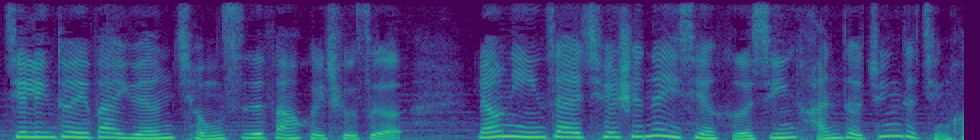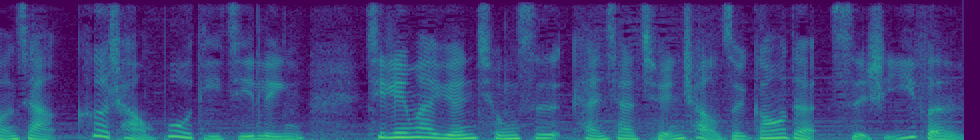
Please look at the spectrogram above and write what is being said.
吉林队外援琼斯发挥出色，辽宁在缺失内线核心韩德君的情况下，客场不敌吉林。吉林外援琼斯砍下全场最高的四十一分。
